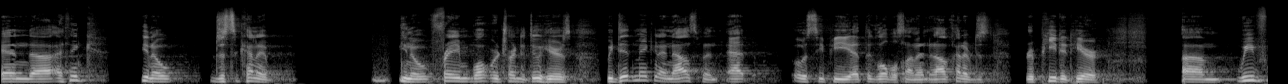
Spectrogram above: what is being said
and uh, I think, you know, just to kind of you know, frame what we're trying to do here is we did make an announcement at OCP at the Global Summit, and I'll kind of just repeat it here. Um, we've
